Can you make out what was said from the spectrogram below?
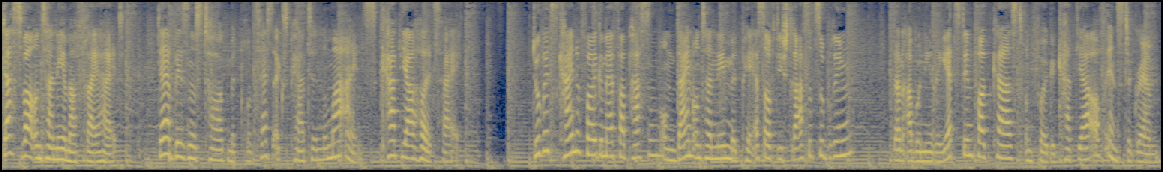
Das war Unternehmerfreiheit. Der Business Talk mit Prozessexpertin Nummer 1, Katja Holzhey. Du willst keine Folge mehr verpassen, um dein Unternehmen mit PS auf die Straße zu bringen? Dann abonniere jetzt den Podcast und folge Katja auf Instagram.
